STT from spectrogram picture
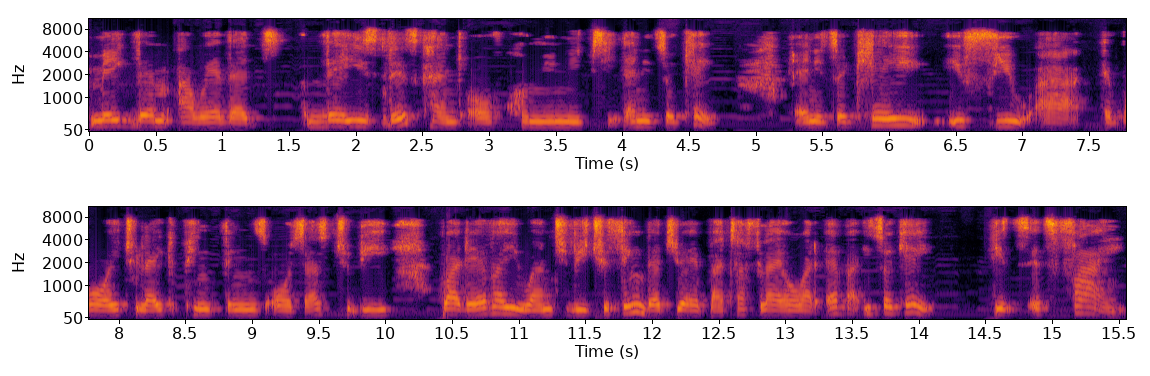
make them aware that there is this kind of community and it's okay. And it's okay if you are a boy to like pink things or just to be whatever you want to be to think that you're a butterfly or whatever. It's okay. It's it's fine.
